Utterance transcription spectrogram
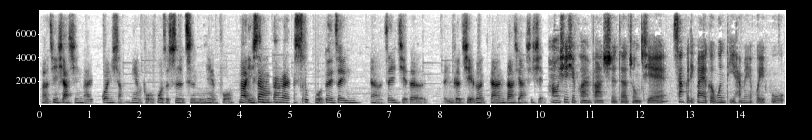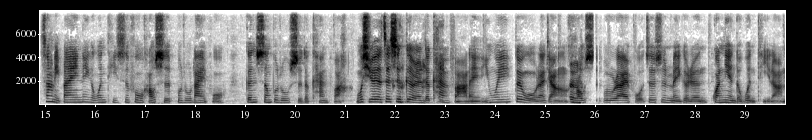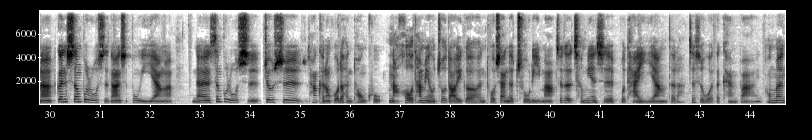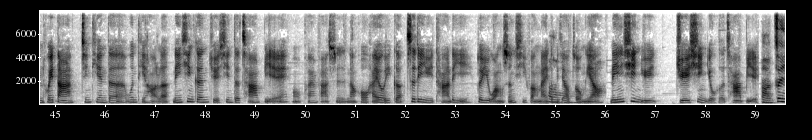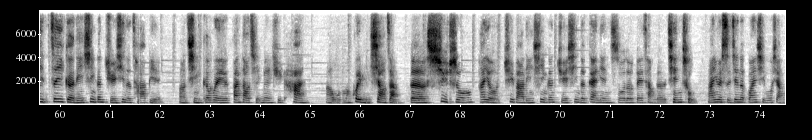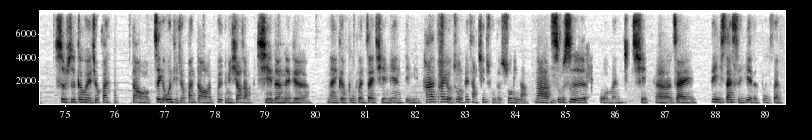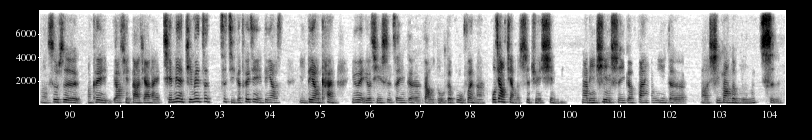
呃，静下心来观想念佛，或者是持名念佛。那以上大概是我对这一呃这一节的一个结论。感恩大家，谢谢。好，谢谢普安法师的总结。上个礼拜有个问题还没回复，上礼拜那个问题，师父好死不如赖佛。跟生不如死的看法，我觉得这是个人的看法嘞。因为对我来讲，好死不如赖活，这是每个人观念的问题啦。那跟生不如死当然是不一样啊。那生不如死，就是他可能活得很痛苦，然后他没有做到一个很妥善的处理嘛，这个层面是不太一样的啦。这是我的看法。我们回答今天的问题好了，灵性跟觉性的差别哦，普安法师，然后还有一个自利与他利，对于往生西方哪一个比较重要？哦、灵性与觉性有何差别？啊，这这一个灵性跟觉性的差别。啊，请各位翻到前面去看啊，我们慧敏校长的叙说，他有去把灵性跟觉性的概念说得非常的清楚。那因为时间的关系，我想是不是各位就翻到这个问题，就翻到慧敏校长写的那个那一个部分，在前面第他他有做了非常清楚的说明啊。那是不是我们请呃在。第三十页的部分，啊，是不是可以邀请大家来前面前面这这几个推荐一定要一定要看，因为尤其是这一个导读的部分呢，佛教讲的是觉性，那灵性是一个翻译的啊西方的名词，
